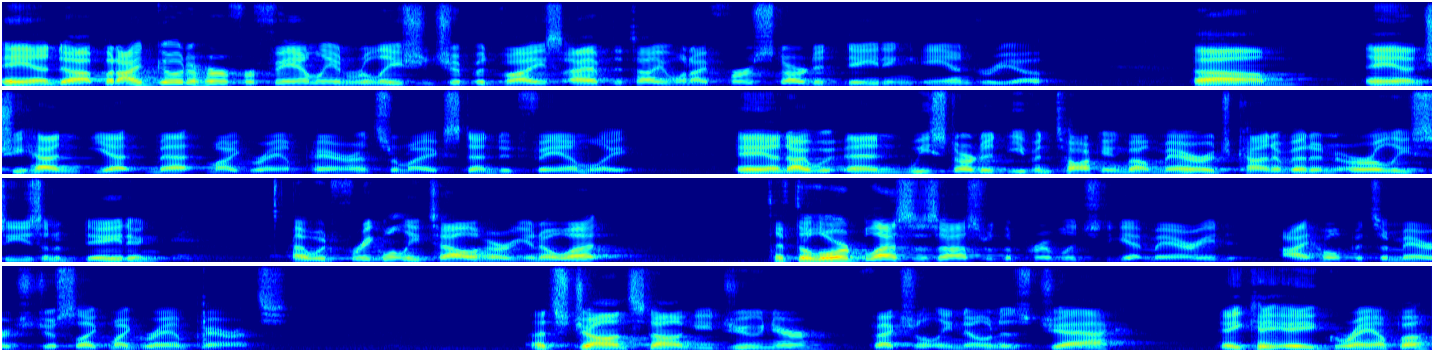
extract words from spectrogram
And uh, but I'd go to her for family and relationship advice. I have to tell you, when I first started dating Andrea, um, and she hadn't yet met my grandparents or my extended family, and I w- and we started even talking about marriage, kind of at an early season of dating. I would frequently tell her, you know what? If the Lord blesses us with the privilege to get married, I hope it's a marriage just like my grandparents. That's John Stange Jr., affectionately known as Jack, aka Grandpa,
